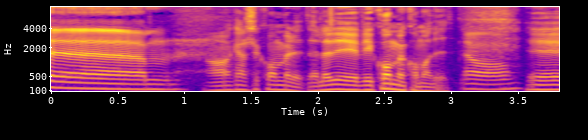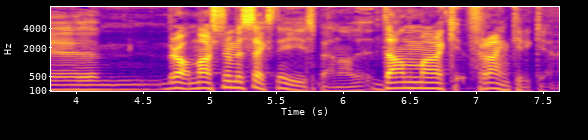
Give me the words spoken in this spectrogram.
Ehm, Ja, kanske kommer dit. Eller det, vi kommer komma dit. ja. Eh, bra, match nummer sex, det är ju spännande. Danmark-Frankrike.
